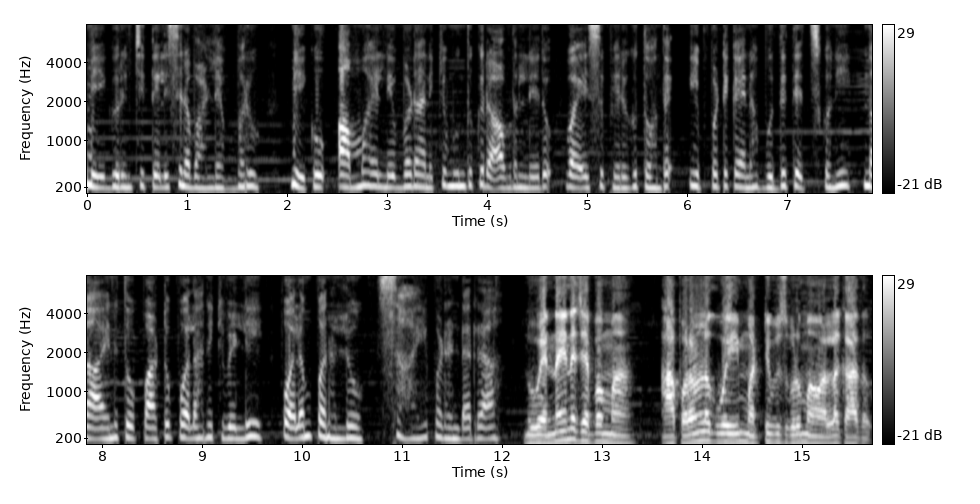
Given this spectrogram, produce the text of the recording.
మీ గురించి తెలిసిన వాళ్ళెవ్వరూ మీకు అమ్మాయిల్నివ్వడానికి ముందుకు రావడం లేదు. వయసు పెరుగుతోంది. ఇప్పటికైనా బుద్ధి తెచ్చుకుని నాయనతో పాటు పొలానికి వెళ్ళి పొలం పనుల్లో సాయపడండర్రా. నువ్వెన్నైనా చెప్పమ్మా. ఆ పొలంలోకి పోయి మట్టి పుసుకుడు మా వల్ల కాదు.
